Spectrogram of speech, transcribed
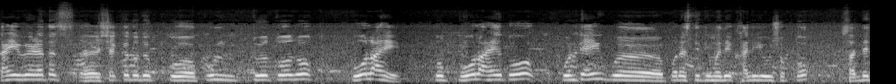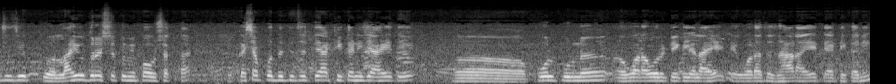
काही वेळातच शक्यतो तो पूल तो तो जो पोल आहे तो पोल आहे तो कोणत्याही परिस्थितीमध्ये खाली येऊ शकतो. सध्याची जी लाईव्ह दृश्य तुम्ही पाहू शकता कशा पद्धतीचं त्या ठिकाणी जे आहे ते पोल पूर्ण वडावर टेकलेला आहे. ते वडाचं झाड आहे त्या ठिकाणी.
